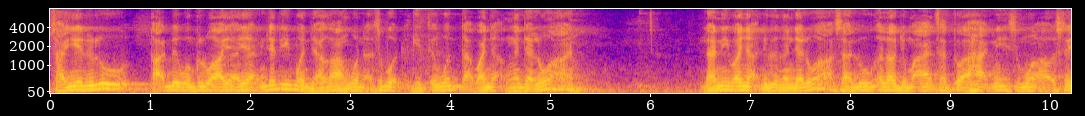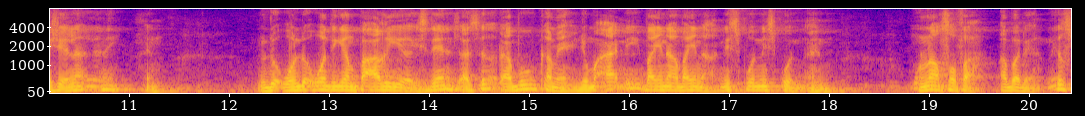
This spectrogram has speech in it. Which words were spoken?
Saya dulu tak ada pun keluar ayat-ayat. Jadi pun jarang pun nak sebut. Kita pun tak banyak mengajar luar. Kan dan ni banyak juga mengajar luar. Selalu kalau Jumaat satu Ahad ni semua outstation lah, lah ni. Kan? Duduk pondok pun tinggal 4 hari je. Isnin, Selasa, Rabu, Khamis Jumaat ni baina-baina. Nispun nispun kan? Munasafah apa dia? Nis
